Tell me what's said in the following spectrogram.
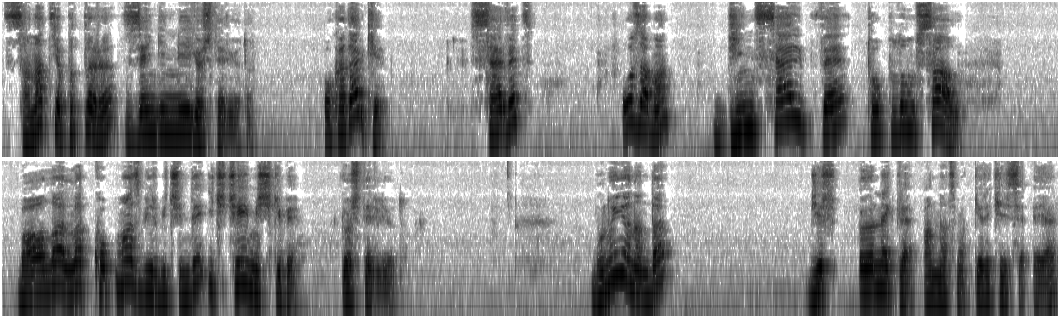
sanat yapıtları zenginliği gösteriyordu. O kadar ki servet o zaman dinsel ve toplumsal bağlarla kopmaz bir biçimde iç içeymiş gibi gösteriliyordu. Bunun yanında bir örnekle anlatmak gerekirse eğer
